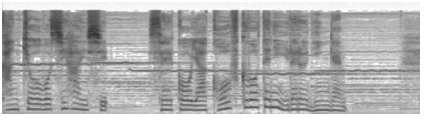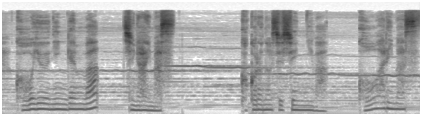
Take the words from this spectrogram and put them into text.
環境を支配し成功や幸福を手に入れる人間。こういう人間は違います。心の指針にはこうあります。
